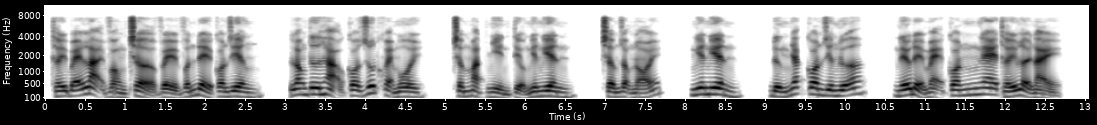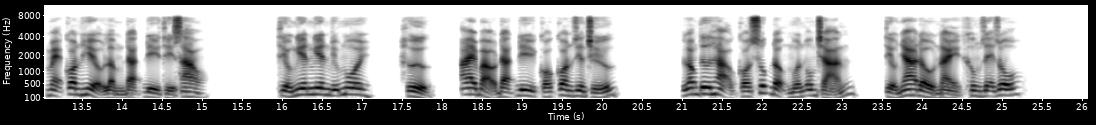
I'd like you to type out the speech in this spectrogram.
Thấy bé lại vòng trở về vấn đề con riêng, long tư hạo co rút khỏe môi, trầm mặt nhìn tiểu nghiên nghiên, trầm giọng nói, nghiên nghiên, đừng nhắc con riêng nữa, nếu để mẹ con nghe thấy lời này, mẹ con hiểu lầm đạt đi thì sao? Tiểu nghiên nghiên bĩu môi, hừ ai bảo đạt đi có con riêng chứ? Long tư hạo có xúc động muốn ôm chán, tiểu nha đầu này không dễ dỗ.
